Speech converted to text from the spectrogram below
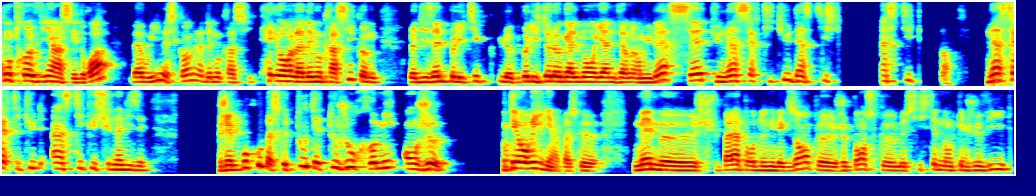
contrevient à ses droits. Ben oui, mais c'est quand même la démocratie. Et or, la démocratie, comme le disait le, politologue allemand Jan Werner Müller, c'est une incertitude institutionnalisée j'aime beaucoup parce que tout est toujours remis en jeu. En théorie, hein, parce que même, euh, je ne suis pas là pour donner l'exemple, je pense que le système dans lequel je vis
